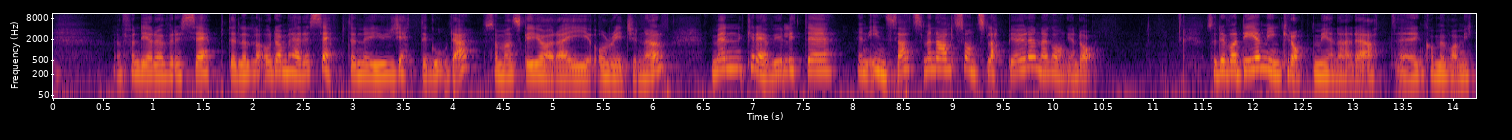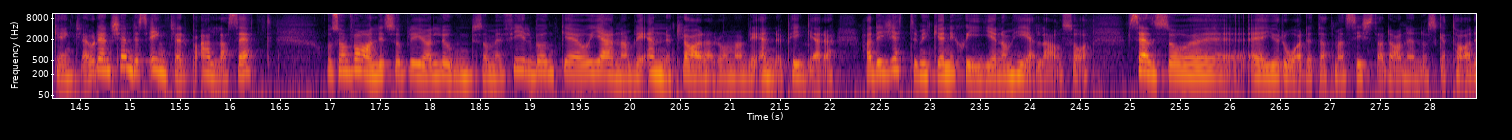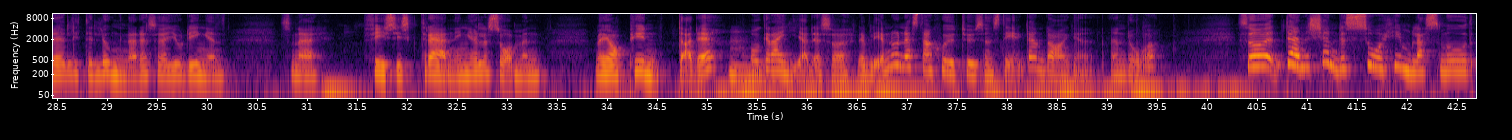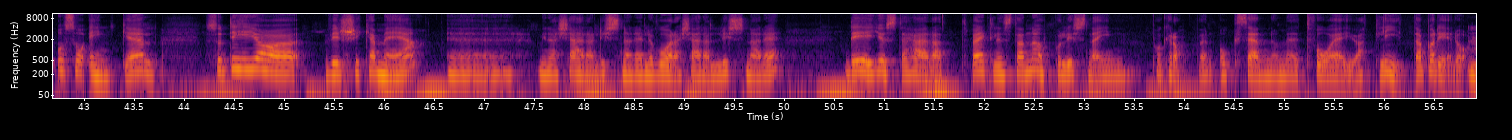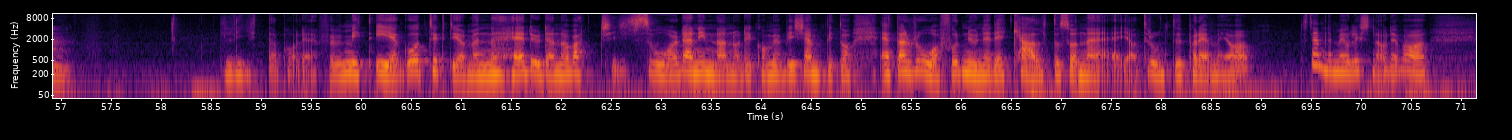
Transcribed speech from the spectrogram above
fundera över recept. Eller, och de här recepten är ju jättegoda som man ska göra i original. Men kräver ju lite en insats. Men allt sånt slapp jag ju denna gången då. Så det var det min kropp menade att den kommer vara mycket enklare. Och den kändes enklare på alla sätt. Och som vanligt så blir jag lugn som en filbunke och hjärnan blir ännu klarare och man blir ännu piggare. Hade jättemycket energi genom hela och så. Sen så eh, är ju rådet att man sista dagen ändå ska ta det lite lugnare så jag gjorde ingen sån här fysisk träning eller så men, men jag pyntade mm. och grejade så det blev nog nästan 7000 steg den dagen ändå. Så den kändes så himla smooth och så enkel. Så det jag vill skicka med eh, mina kära lyssnare, eller våra kära lyssnare, det är just det här att verkligen stanna upp och lyssna in på kroppen. Och sen nummer två är ju att lita på det då. Mm. Lita på det. För mitt ego tyckte jag, men nej du, den har varit svår den innan och det kommer bli kämpigt att äta råfod nu när det är kallt och så. Nej, jag tror inte på det, men jag bestämde mig att lyssna och det var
